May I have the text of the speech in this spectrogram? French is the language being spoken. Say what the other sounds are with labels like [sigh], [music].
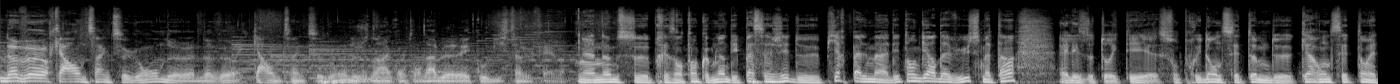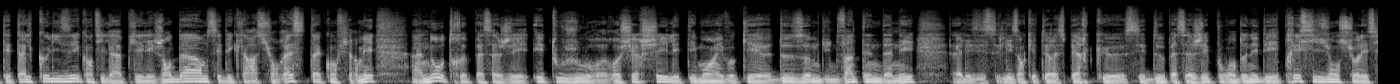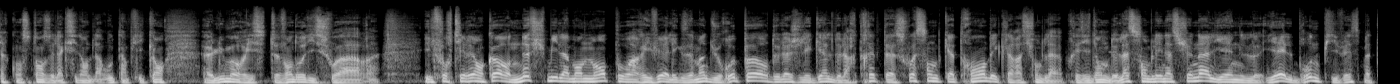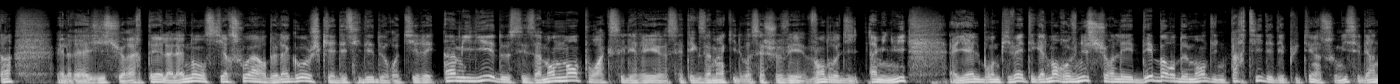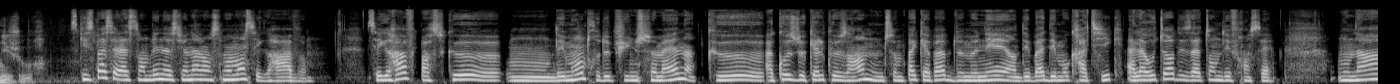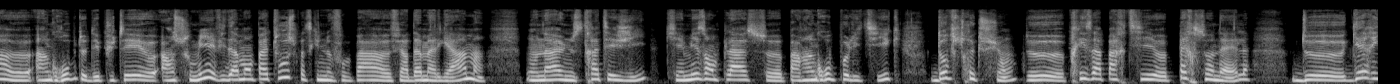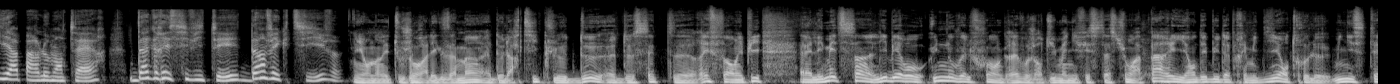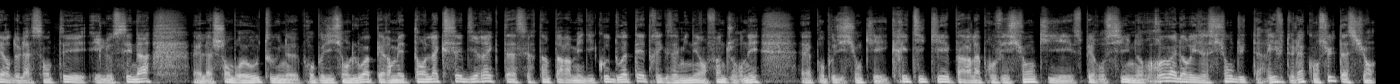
9h45 secondes, 9h45 secondes, journal incontournable avec Augustin Lefebvre. Un homme se présentant comme l'un des passagers de Pierre Palmade est en garde à vue ce matin. Les autorités sont prudentes. Cet homme de 47 ans était alcoolisé quand il a appelé les gendarmes. Ses déclarations restent à confirmer. Un autre passager est toujours recherché. Les témoins évoquaient deux hommes d'une vingtaine d'années. Les, enquêteurs espèrent que ces deux passagers pourront donner des précisions sur les circonstances de l'accident de la route impliquant vendredi soir. Il faut retirer encore 9000 amendements pour arriver à l'examen du report de l'âge légal de la retraite à 64 ans. Déclaration de la présidente de l'Assemblée nationale, Yael Braun-Pivet, ce matin. Elle réagit sur RTL à l'annonce hier soir de la gauche qui a décidé de retirer un millier de ses amendements pour accélérer cet examen qui doit s'achever vendredi à minuit. Yael Braun-Pivet est également revenue sur les débordements d'une partie des députés insoumis ces derniers jours. Ce qui se passe à l'Assemblée nationale en ce moment, c'est grave. C'est grave parce que euh, on démontre depuis une semaine que, à cause de quelques-uns, nous ne sommes pas capables de mener un débat démocratique à la hauteur des attentes des Français. On a euh, un groupe de députés euh, insoumis, évidemment pas tous parce qu'il ne faut pas faire d'amalgame. On a une stratégie qui est mise en place par un groupe politique d'obstruction, de prise à partie personnelle, de guérilla parlementaire, d'agressivité, d'invective. Et on en est toujours à l'examen de l'article 2 de cette réforme. Et puis, les médecins libéraux, une nouvelle fois en grève aujourd'hui, manifestation à Paris en début d'après-midi entre le ministère de la Santé et le Sénat. La Chambre haute où une proposition de loi permettant l'accès direct à certains paramédicaux doit être examinée en fin de journée. Proposition qui est critiquée par la profession qui espère aussi une revalorisation du tarif de la consultation.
